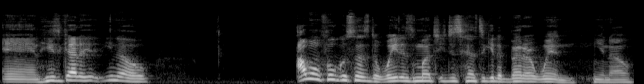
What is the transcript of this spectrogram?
and he's got to, you know, I won't focus on the weight as much. He just has to get a better win, you know.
